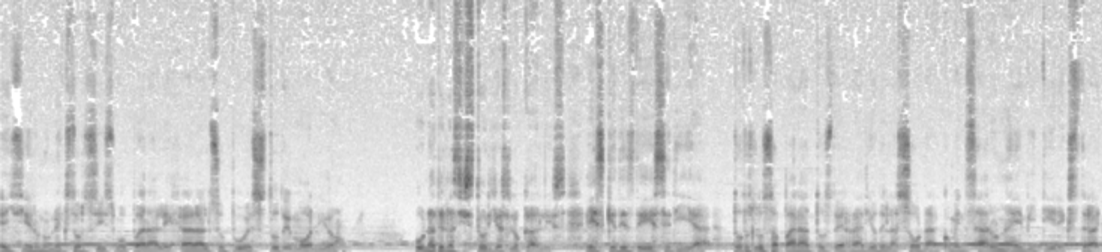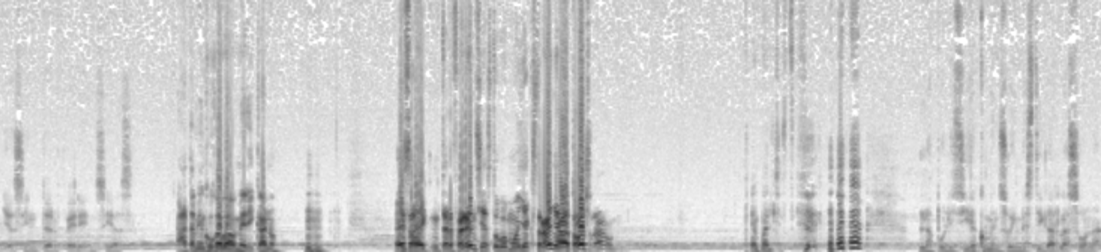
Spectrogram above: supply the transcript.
e hicieron un exorcismo para alejar al supuesto demonio. Una de las historias locales es que desde ese día todos los aparatos de radio de la zona comenzaron a emitir extrañas interferencias. Ah, también jugaba americano. Esa interferencia estuvo muy extraña. Touchdown. Qué mal chiste. La policía comenzó a investigar la zona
